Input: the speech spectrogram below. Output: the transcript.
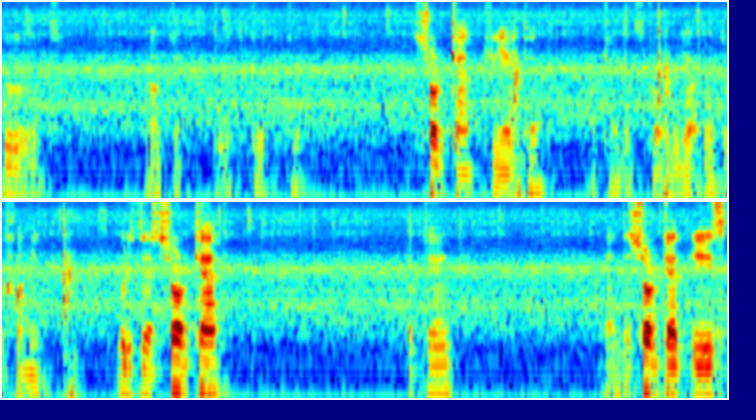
Good. Okay good good good. Shortcut created. Okay let's go we are going to find what is the shortcut? Okay. And the shortcut is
